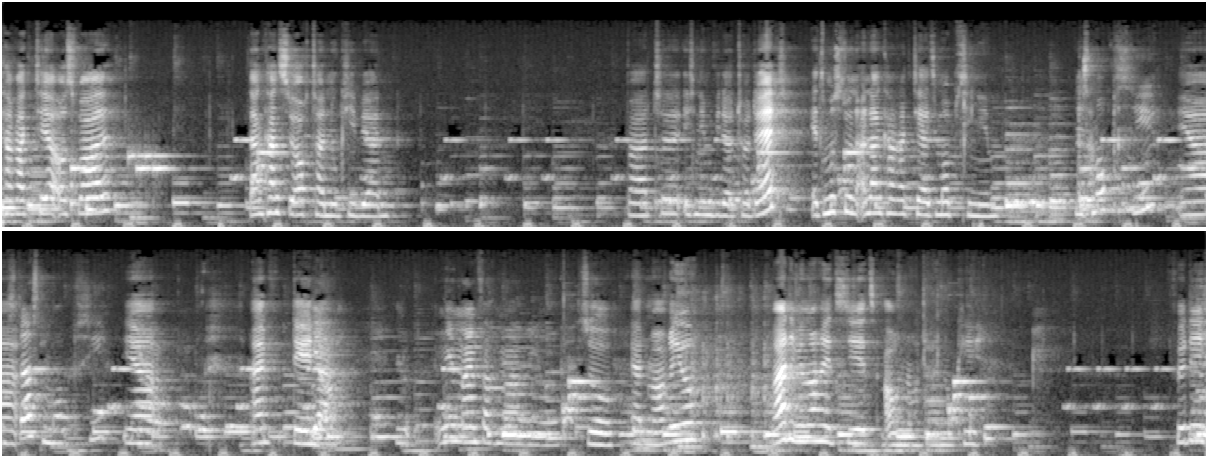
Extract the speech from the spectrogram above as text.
Charakterauswahl. Dann kannst du auch Tanuki werden. Warte, ich nehme wieder Toadette. Jetzt musst du einen anderen Charakter als Mopsy nehmen. Ist Mopsy? Ja, Ist das Mopsy? ja. Ein, den. Ja. Nimm einfach Mario. So, er hat Mario. Warte, wir machen jetzt dir jetzt auch noch Tanuki. Für dich.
